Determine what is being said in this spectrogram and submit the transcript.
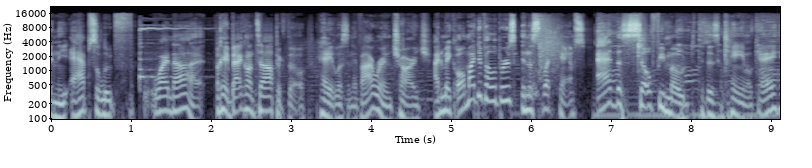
in the absolute Why not? Okay, back on topic though. Hey, listen, if I were in charge, I'd make all my developers in the sweat camps add the selfie mode to this game, okay?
